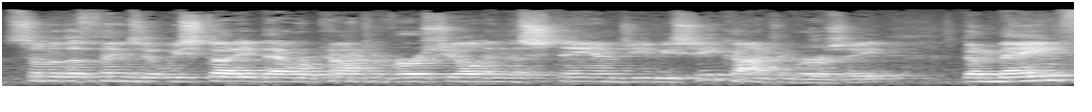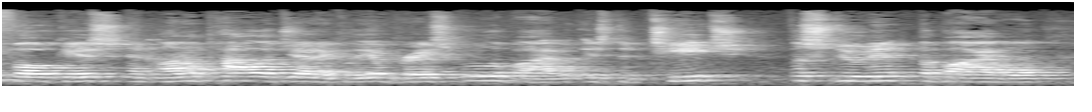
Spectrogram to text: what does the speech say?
some of the things that we studied that were controversial in the Stam GBC controversy. The main focus and unapologetically of Grace School of Bible is to teach the student the Bible,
